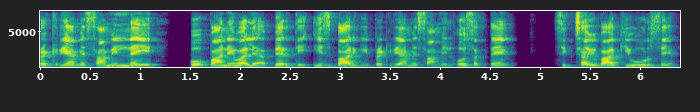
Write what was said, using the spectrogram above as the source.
प्रक्रिया में शामिल नहीं हो पाने वाले अभ्यर्थी इस बार की प्रक्रिया में शामिल हो सकते हैं। शिक्षा विभाग की ओर से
